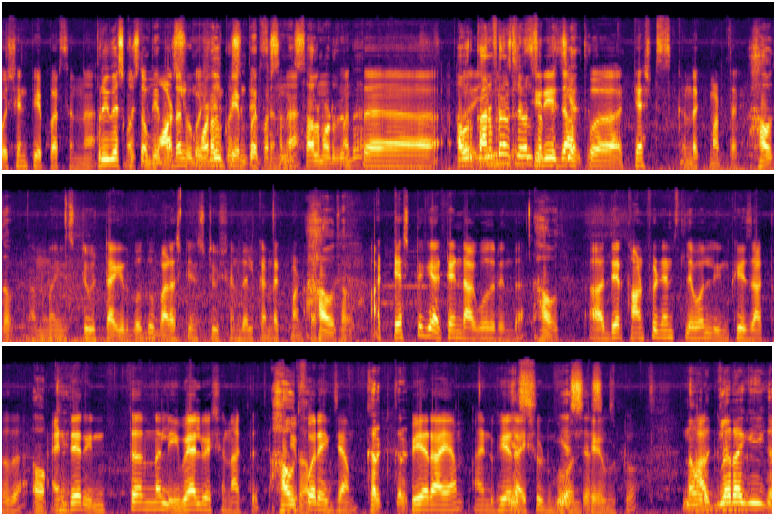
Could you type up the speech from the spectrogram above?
ಕ್ವಶನ್ ಪೇಪರ್ಸ್ ಅನ್ನ previous model model question papers ಅನ್ನ ಸಾಲ್ವ್ ಮಾಡೋದ್ರಿಂದ ಮತ್ತೆ ಅವ್ರ conference level series of tests conduct ಮಾಡ್ತಾರೆ. ಹೌದು ನಮ್ಮ ಇನ್ಸ್ಟಿಟ್ಯೂಟ್ ಆಗಿರ್ಬೋದು ಇನ್ಸ್ಟಿಟ್ಯೂಷನ್ ಅಲ್ಲಿ ಕಂಡಕ್ಟ್ ಮಾಡ್ತಾರೆ. ಹೌದು ಹೌದು ಆ ಟೆಸ್ಟ್ಗೆ ಅಟೆಂಡ್ ಆಗೋದ್ರಿಂದ ಹೌದು. ದೇರ್ ಕಾನ್ಫಿಡೆನ್ಸ್ ಲೆವೆಲ್ ಇನ್ಕ್ರೀಸ್ ಆಗ್ತದೆ ಅಂಡ್ ದೇರ್ ಇಂಟರ್ನಲ್ ಇವ್ಯಾಲ್ಯೂಯೇಷನ್ ಆಗ್ತದೆ. For exam correct correct where I am and where I should go ಅಂತ. ಹೇಳ್ಬಿಟ್ಟು. ನಾವು ರೆಗ್ಯುಲರ್ ಆಗಿ ಈಗ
